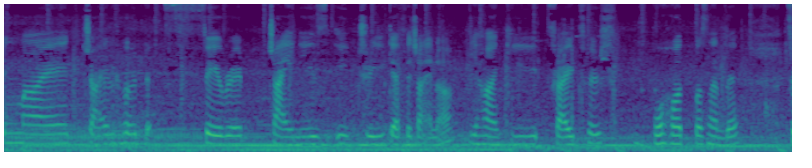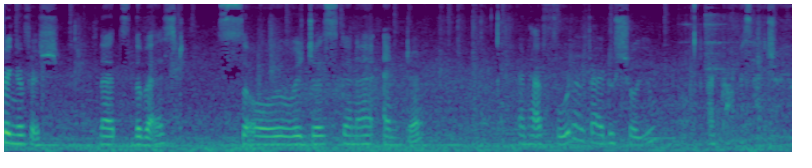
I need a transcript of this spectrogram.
entering my childhood favorite Chinese eatery Cafe China. यहाँ की fried fish बहुत पसंद है. Finger fish, that's the best. So we're just gonna enter and have food. I'll try to show you. I promise I'll show you.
